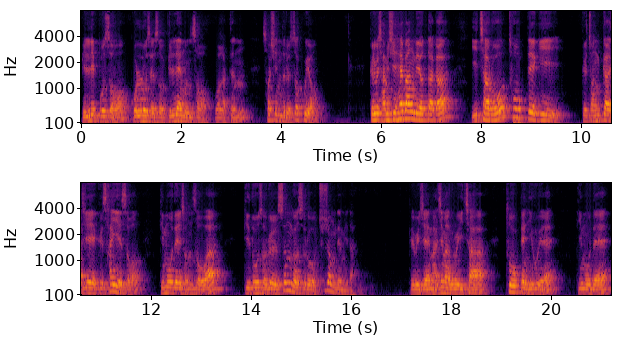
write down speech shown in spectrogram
빌립보서, 골로새서, 빌레문서와 같은 서신들을 썼고요. 그리고 잠시 해방되었다가 2차로 투옥되기 그 전까지의 그 사이에서 디모데 전서와 디도서를 쓴 것으로 추정됩니다. 그리고 이제 마지막으로 2차 투옥된 이후에 디모데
